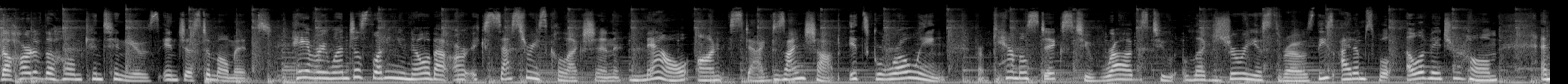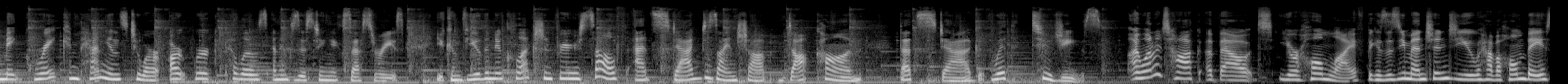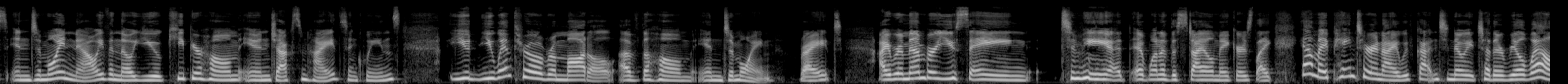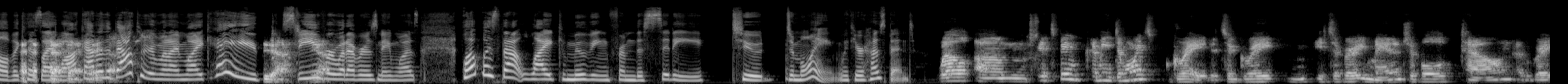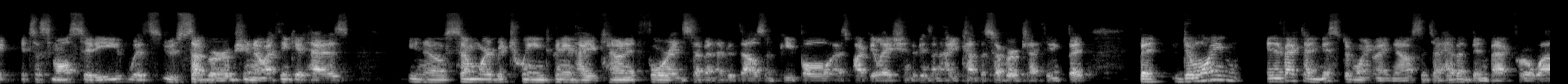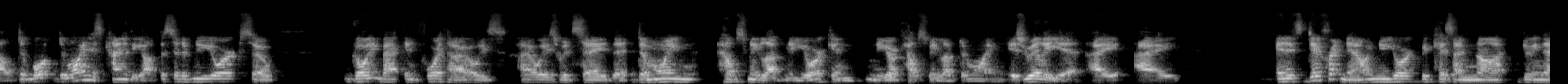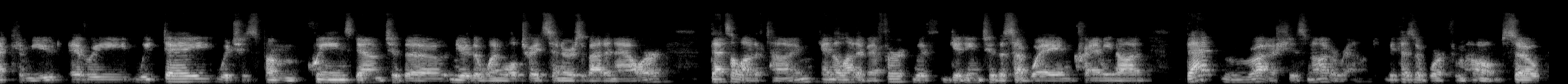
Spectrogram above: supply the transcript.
the Heart of the Home continues in just a moment. Hey everyone, just letting you know about our accessories collection now on Stagg Design Shop. It's growing. From candlesticks to rugs to luxurious throws, these items will elevate your home and make great companions to our artwork, pillows, and existing accessories. You can view the new collection for yourself at staggdesignshop.com. That's Stagg with two G's. I want to talk about your home life because, as you mentioned, you have a home base in Des Moines now, even though you keep your home in Jackson Heights in Queens. You you went through a remodel of the home in Des Moines, right? I remember you saying to me at, at, one of the style makers, like yeah my painter and i we've gotten to know each other real well because i walk out of the bathroom and i'm like hey yeah, steve yeah. or whatever his name was what was that like moving from the city to des moines with your husband well, um, it's been. I mean, Des Moines great. It's a great. It's a very manageable town. A great. It's a small city with suburbs. You know, I think it has, you know, somewhere between, depending on how you count it, four and seven hundred thousand people as population. Depends on how you count the suburbs, I think. But, but Des Moines. And in fact, I miss Des Moines right now since I haven't been back for a while. Des Moines, Des Moines is kind of the opposite of New York. So, going back and forth, I always, I always would say that Des Moines helps me love New York and New York helps me love Des Moines is really it. I I and it's different now in New York because I'm not doing that commute every weekday, which is from Queens down to the near the One World Trade Center is about an hour. That's a lot of time and a lot of effort with getting to the subway and cramming on. That rush is not around because of work from home. So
